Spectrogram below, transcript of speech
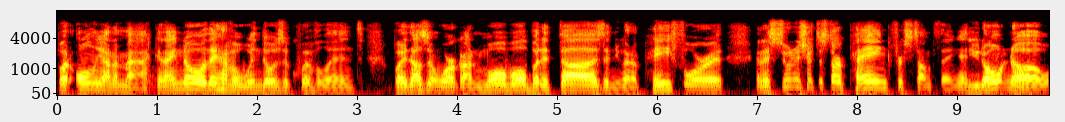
but only on a Mac. And I know they have a Windows equivalent, but it doesn't work on mobile. But it does, and you got to pay for it. And as soon as you have to start paying for something, and you don't know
